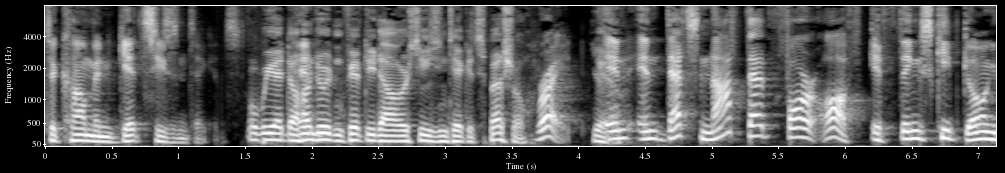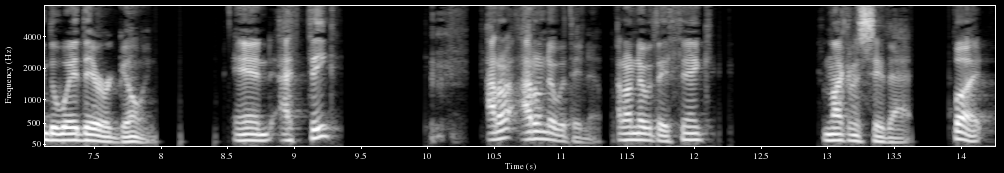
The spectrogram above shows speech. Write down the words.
to come and get season tickets. Well, we had the hundred and fifty dollars season ticket special, right? Yeah. And and that's not that far off if things keep going the way they are going. And I think I don't I don't know what they know. I don't know what they think. I'm not going to say that, but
